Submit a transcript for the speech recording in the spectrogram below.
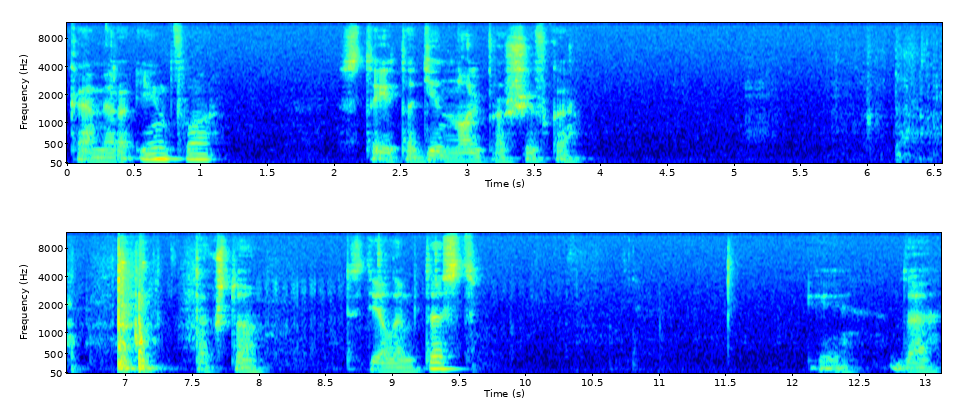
Камера инфо. Стоит 1.0 прошивка. Так что сделаем тест. И да,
